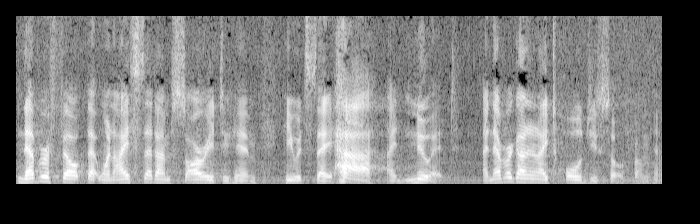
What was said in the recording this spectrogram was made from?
never felt that when I said I'm sorry to him, he would say, Ha, I knew it. I never got an I told you so from him.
